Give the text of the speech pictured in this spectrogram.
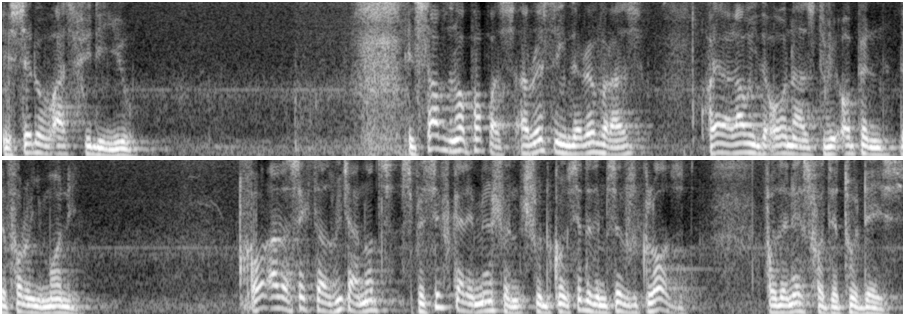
instead of us feeding you. It serves no purpose arresting the revelers while allowing the owners to reopen the following morning. All other sectors which are not specifically mentioned should consider themselves closed for the next 42 days.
